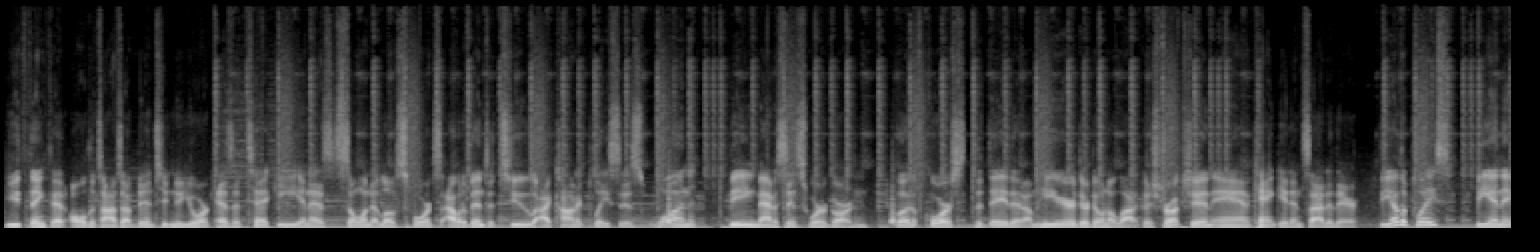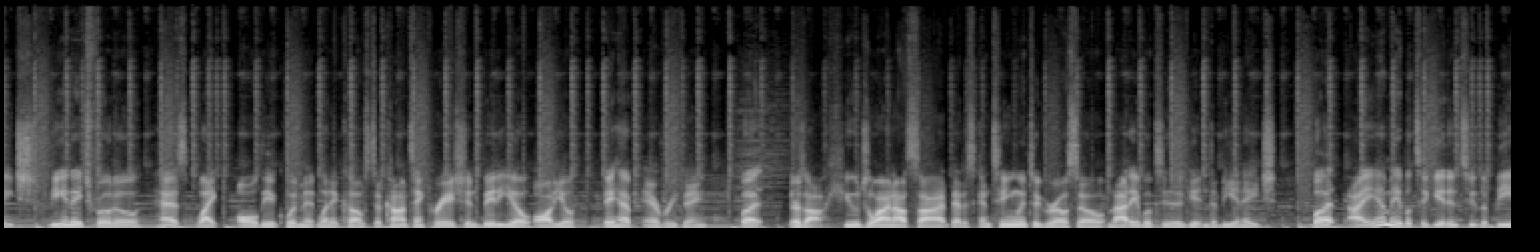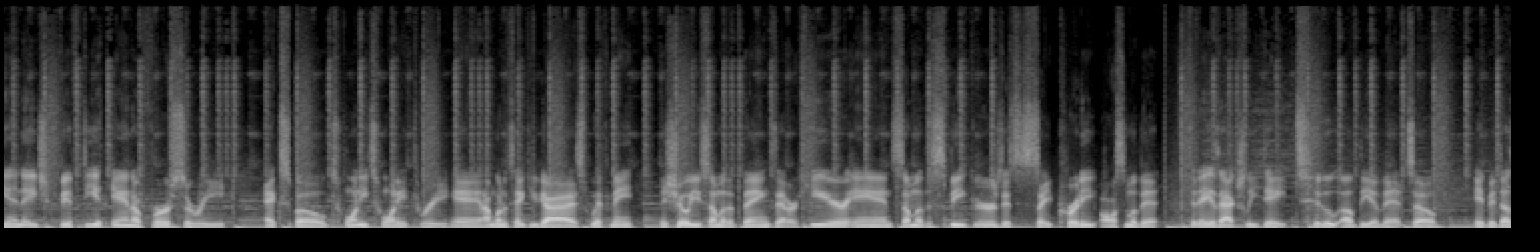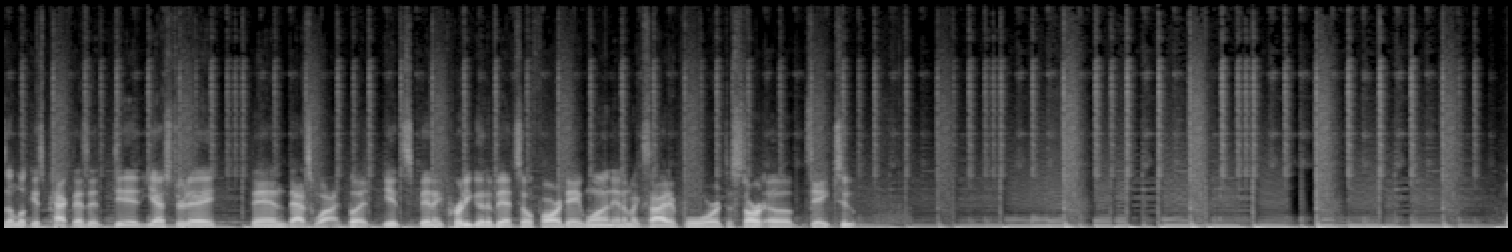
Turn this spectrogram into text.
You'd think that all the times I've been to New York as a techie and as someone that loves sports, I would have been to two iconic places. One being Madison Square Garden. But of course, the day that I'm here, they're doing a lot of construction and can't get inside of there. The other place, B&H. B&H Photo has like all the equipment when it comes to content creation, video, audio. They have everything. But there's a huge line outside that is continuing to grow, so not able to get into B&H. But I am able to get into the B&H 50th anniversary Expo 2023. And I'm going to take you guys with me to show you some of the things that are here and some of the speakers. It's a pretty awesome event. Today is actually day two of the event. So if it doesn't look as packed as it did yesterday, then that's why. But it's been a pretty good event so far, day one, and I'm excited for the start of day two.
